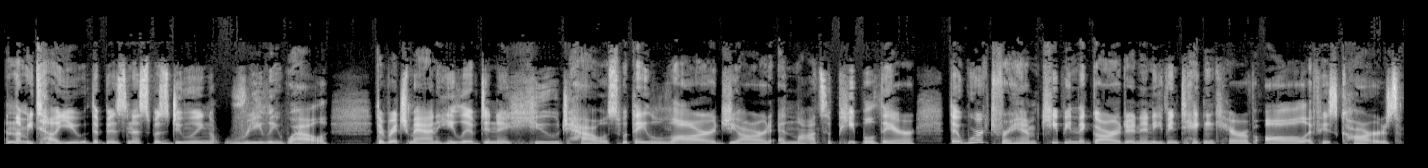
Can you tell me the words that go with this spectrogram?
And let me tell you, the business was doing really well. The rich man, he lived in a huge house with a large yard and lots of people there that worked for him, keeping the garden and even taking care of all of his cars.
